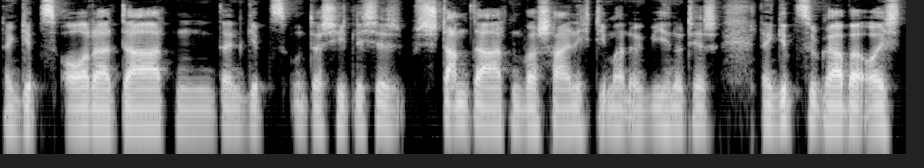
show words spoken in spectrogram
dann gibt's Orderdaten, dann gibt's unterschiedliche Stammdaten wahrscheinlich, die man irgendwie hin und her, dann gibt's sogar bei euch,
